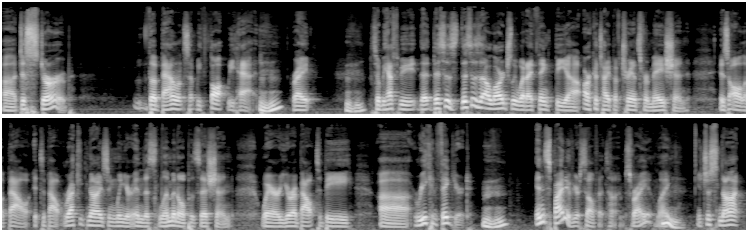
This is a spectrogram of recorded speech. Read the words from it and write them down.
uh, disturb the balance that we thought we had, right? So we have to be that this is this is largely what I think the uh, archetype of transformation is all about. It's about recognizing when you're in this liminal position where you're about to be uh, reconfigured in spite of yourself at times, right? Like you're just not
